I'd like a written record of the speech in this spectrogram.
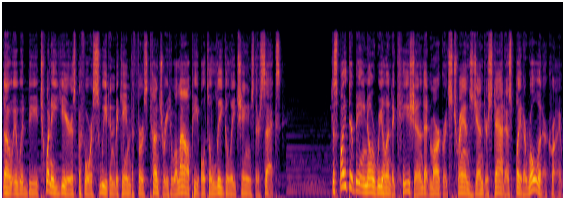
though it would be 20 years before Sweden became the first country to allow people to legally change their sex. Despite there being no real indication that Margaret's transgender status played a role in her crime,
